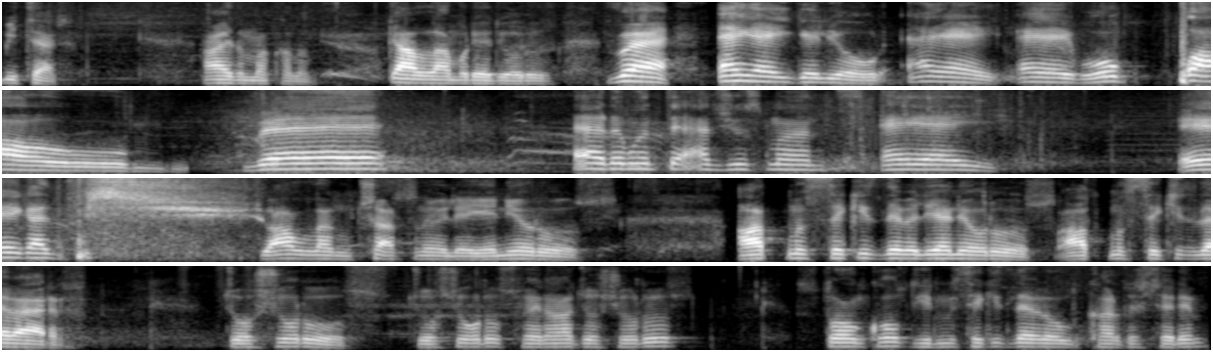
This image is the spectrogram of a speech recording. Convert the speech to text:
biter. Haydi bakalım. Gel lan buraya diyoruz. Ve AA geliyor. AA AA hop boom. Ve Adamant Adjustment AA. AA geldi. Pişş. Allah'ım uçarsın öyle yeniyoruz. 68 level yeniyoruz. 68 level. Coşuyoruz. Coşuyoruz. Fena coşuyoruz. Stone Cold 28 level oldu kardeşlerim.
